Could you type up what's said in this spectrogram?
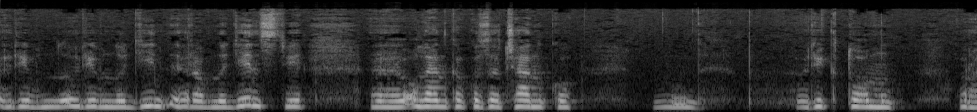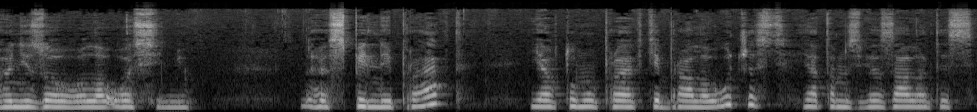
рівно, рівнодін, равнодінстві. Е, Оленка Козаченко рік тому організовувала осінню е, спільний проєкт. Я в тому проєкті брала участь. Я там зв'язала десь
